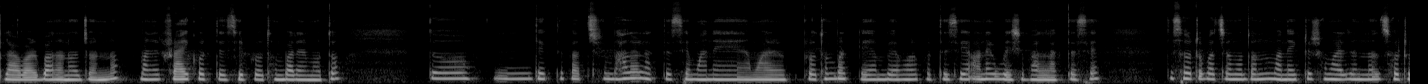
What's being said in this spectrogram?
ফ্লাওয়ার বানানোর জন্য। মানে ট্রাই করতেছি প্রথমবারের মতো। তো দেখতে পাচ্ছি ভালো লাগতেছে। মানে আমার প্রথমবার ক্লে আমি ব্যবহার করতেছি, অনেক বেশি ভালো লাগতেছে। তো ছোটো বাচ্চার মতন মানে একটু সময়ের জন্য ছোটো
